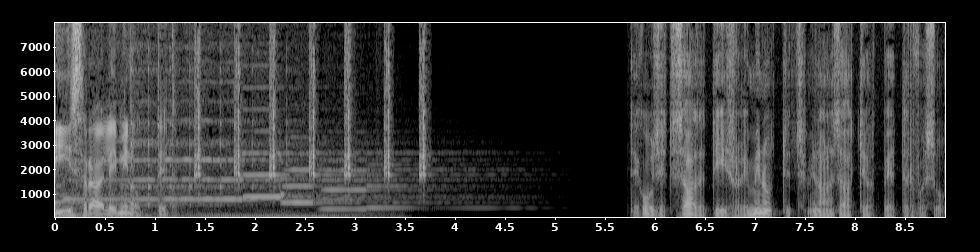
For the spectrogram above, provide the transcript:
Iisraeli minutid. Te kuulsite saadet Iisraeli minutid, mina olen saatejuht Peeter Võsu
